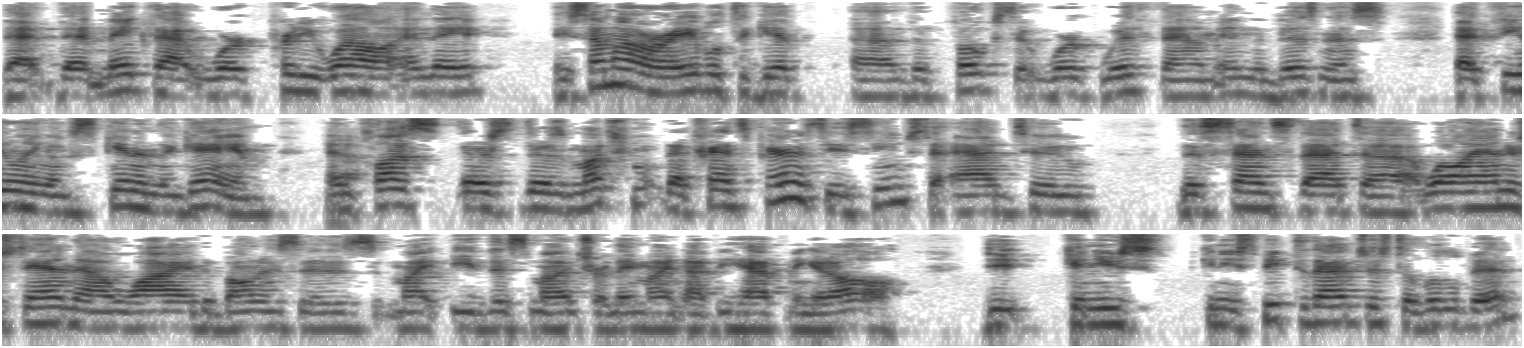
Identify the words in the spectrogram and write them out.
that that make that work pretty well and they they somehow are able to give uh, the folks that work with them in the business that feeling of skin in the game and yeah. plus there's there's much that transparency seems to add to the sense that uh, well i understand now why the bonuses might be this much or they might not be happening at all Do, can you can you speak to that just a little bit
